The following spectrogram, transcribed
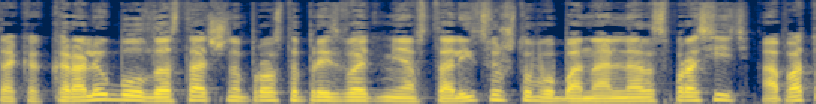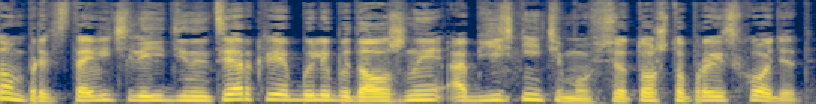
так как королю было достаточно просто призвать меня в столицу, чтобы банально расспросить, а потом представители Единой Церкви были бы должны объяснить ему все то, что происходит.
